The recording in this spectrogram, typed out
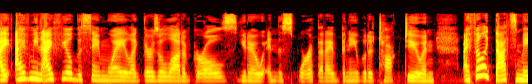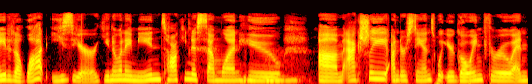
I, I mean, I feel the same way. Like, there's a lot of girls, you know, in the sport that I've been able to talk to. And I feel like that's made it a lot easier. You know what I mean? Talking to someone who mm-hmm. um, actually understands what you're going through. And,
